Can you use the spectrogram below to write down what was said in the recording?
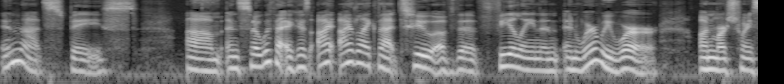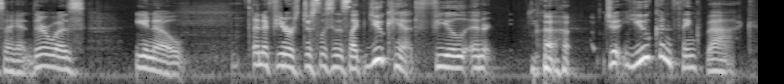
in that space. Um, and so with that, because I, I like that too of the feeling and, and where we were on March 22nd. There was, you know, and if you're just listening it's like you can't feel, and you can think back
